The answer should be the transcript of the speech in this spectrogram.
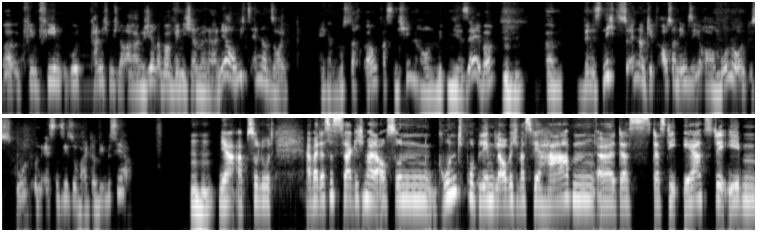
äh, Creme Fien, gut, kann ich mich noch arrangieren, aber wenn ich an meiner Ernährung nichts ändern soll, hey, dann muss doch irgendwas nicht hinhauen mit mir selber. Mhm. Ähm, wenn es nichts zu ändern gibt, außer nehmen Sie Ihre Hormone und ist gut und essen Sie so weiter wie bisher. Mhm. Ja, absolut. Aber das ist, sage ich mal, auch so ein Grundproblem, glaube ich, was wir haben, äh, dass, dass die Ärzte eben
